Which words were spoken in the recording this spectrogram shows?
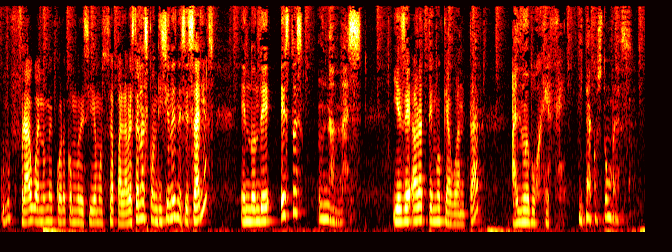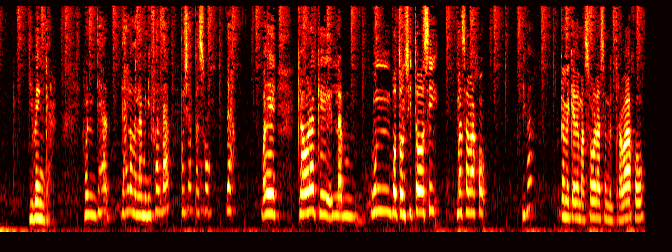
como fragua, no me acuerdo cómo decíamos esa palabra, están las condiciones necesarias en donde esto es una más. Y es de, ahora tengo que aguantar al nuevo jefe. Y te acostumbras. Y venga. Bueno, ya, ya lo de la minifalda, pues ya pasó, ya. Eh, que ahora que la, un botoncito así, más abajo, y va. Que me quede más horas en el trabajo,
